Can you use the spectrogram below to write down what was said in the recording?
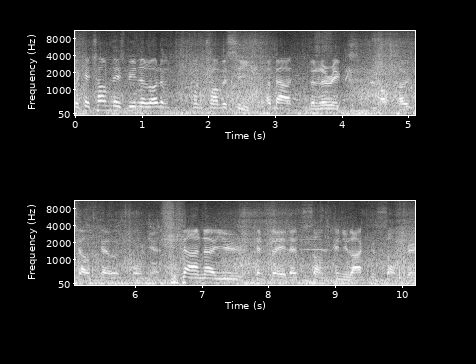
Okay, Tom, there's been a lot of controversy about the lyrics of Hotel California. now I know you can play that song and you like the song very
